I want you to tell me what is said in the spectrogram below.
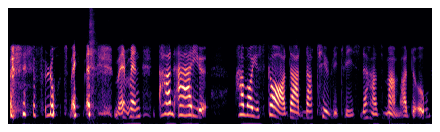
Förlåt mig, men, men, men han är ju han var ju skadad naturligtvis när hans mamma dog.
